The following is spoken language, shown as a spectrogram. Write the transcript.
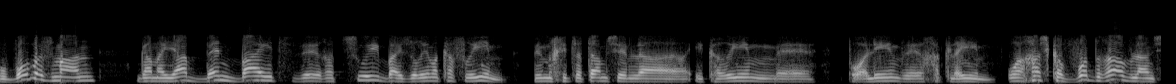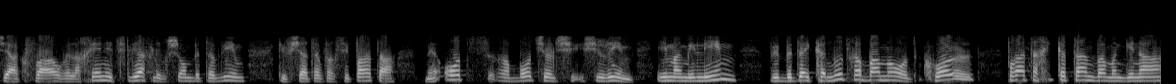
ובו בזמן גם היה בן בית ורצוי באזורים הכפריים. במחיצתם של האיכרים, אה, פועלים וחקלאים. הוא רכש כבוד רב לאנשי הכפר ולכן הצליח לרשום בתווים, כפי שאתה כבר סיפרת, מאות רבות של שירים עם המילים ובדייקנות רבה מאוד. כל פרט הכי קטן במנגינה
